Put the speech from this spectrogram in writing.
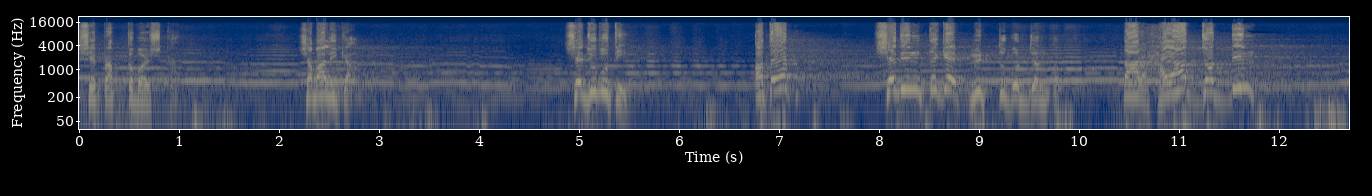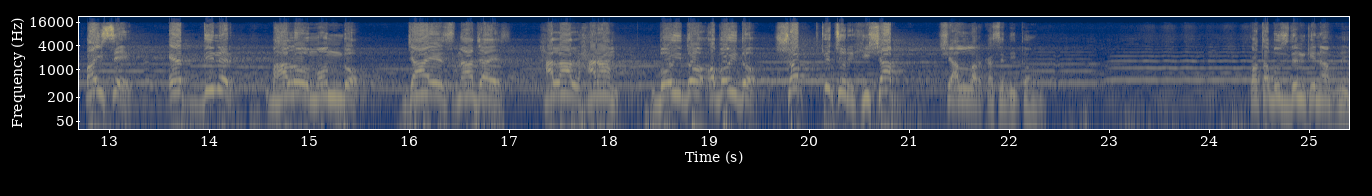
সে প্রাপ্তবয়স্কা। সাবালিকা সে যুবতী। অতএব সেদিন থেকে মৃত্যু পর্যন্ত তার হায়াত যদ্দিন পাইছে, একদিনের ভালো, মন্দ, জায়েজ না জায়েজ হালাল, হারাম, বৈধ, অবৈধ সব কিছুর হিসাব সে আল্লাহর কাছে দিতে হবে। কথা বুঝলেন কিনা আপনি?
